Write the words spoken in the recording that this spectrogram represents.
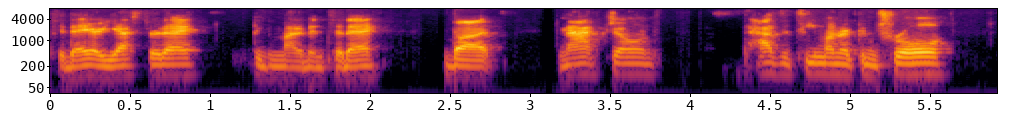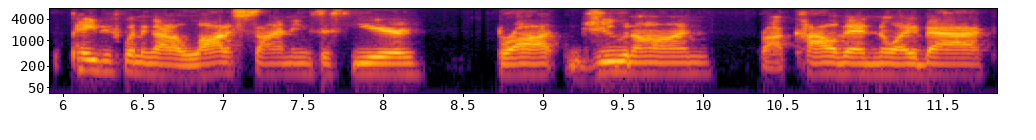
today or yesterday. I think it might have been today. But Mac Jones has the team under control. Patriots went and got a lot of signings this year. Brought Judon, brought Kyle Van Noy back.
